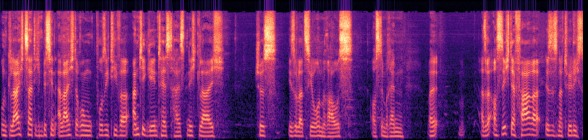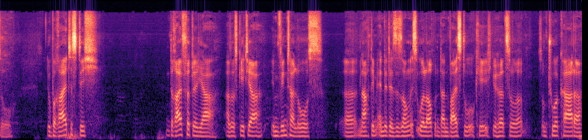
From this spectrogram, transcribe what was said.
und gleichzeitig ein bisschen Erleichterung. Positiver Antigentest heißt nicht gleich Tschüss, Isolation raus aus dem Rennen. Weil, also aus Sicht der Fahrer ist es natürlich so. Du bereitest dich ein Dreivierteljahr, also es geht ja im Winter los. Äh, nach dem Ende der Saison ist Urlaub und dann weißt du, okay, ich gehöre zum Tourkader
